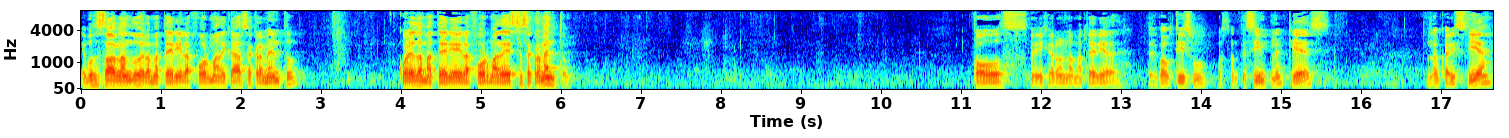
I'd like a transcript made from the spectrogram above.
Hemos estado hablando de la materia y la forma de cada sacramento. ¿Cuál es la materia y la forma de este sacramento? Todos me dijeron la materia del bautismo, bastante simple, que es la Eucaristía.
